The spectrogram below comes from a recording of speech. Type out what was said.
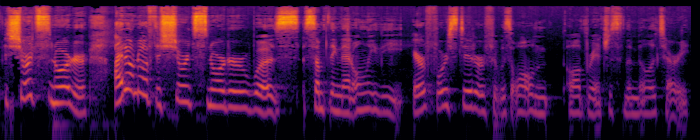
short snorter. I don't know if the short snorter was something that only the Air Force did, or if it was all all branches of the military.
